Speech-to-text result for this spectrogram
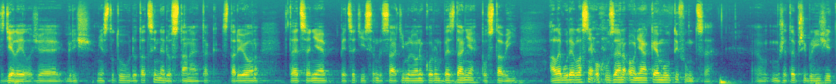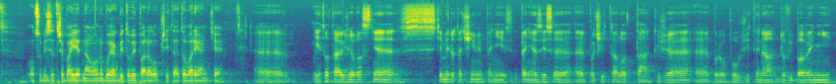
sdělil, že když město tu dotaci nedostane, tak stadion v té ceně 570 milionů korun bez daně postaví, ale bude vlastně ochuzen o nějaké multifunkce. Eh, můžete přiblížit, o co by se třeba jednalo, nebo jak by to vypadalo při této variantě? Eh, je to tak, že vlastně s těmi dotačními penězi, penězi se eh, počítalo tak, že eh, budou použity na dovybavení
